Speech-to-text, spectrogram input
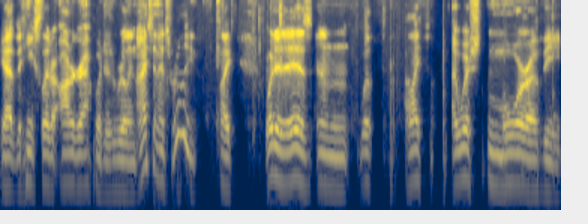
yeah, the Heath Slater autograph, which is really nice, and it's really like what it is. And what I like, I wish more of the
